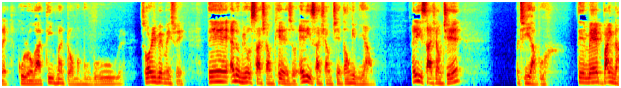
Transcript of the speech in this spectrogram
တဲ့ကိုရောကတိမှတ်တော်မမူဘူးတဲ့ sorry ပဲမိတ်ဆွေသင်အဲ့လိုမျိုးအစာရှောင်ခဲ့ရဆိုအဲ့ဒီအစာရှောင်ခြင်းကောင်းကင်မရအောင်အဲ့ဒီအစာရှောင်ခြင်းမထီရဘူးသင်မဲဘိုက်နာ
